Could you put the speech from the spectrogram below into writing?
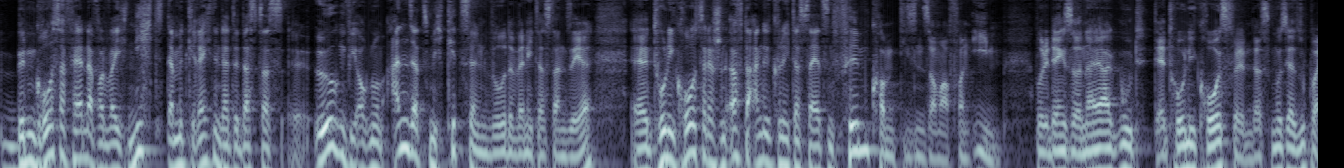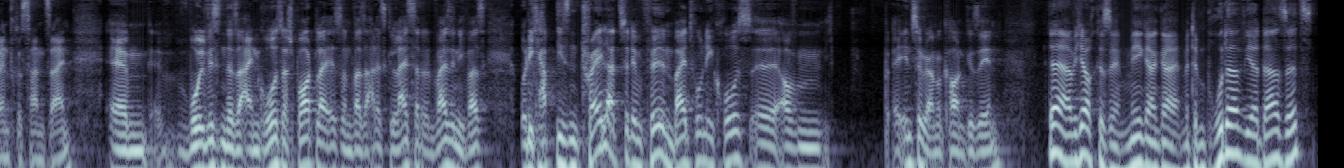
bin ein großer Fan davon, weil ich nicht damit gerechnet hätte, dass das äh, irgendwie auch nur im Ansatz mich kitzeln würde, wenn ich das dann sehe. Äh, Toni Kroos hat ja schon öfter angekündigt, dass da jetzt ein Film kommt diesen Sommer von ihm. Wo du denkst so, naja gut, der Toni Kroos-Film, das muss ja super interessant sein. Ähm, wohl wissen, dass er ein großer Sportler ist und was er alles geleistet hat weiß ich nicht was. Und ich habe diesen Trailer zu dem Film bei Toni Kroos äh, auf dem Instagram-Account gesehen. Ja, habe ich auch gesehen. Mega geil. Mit dem Bruder, wie er da sitzt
